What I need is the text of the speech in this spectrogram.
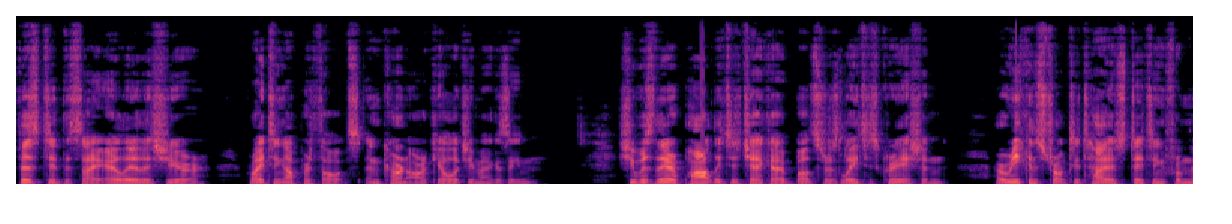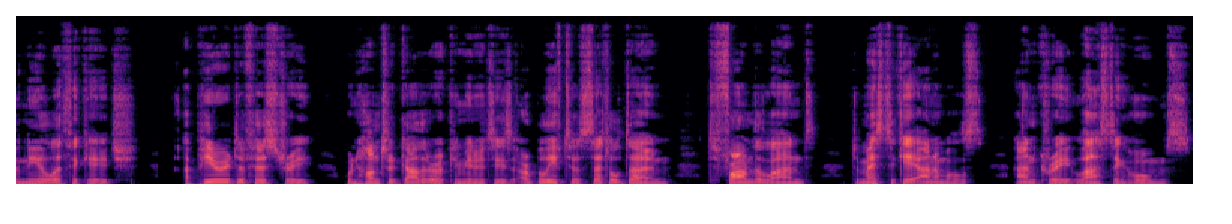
visited the site earlier this year, writing up her thoughts in Current Archaeology magazine. She was there partly to check out Butser's latest creation, a reconstructed house dating from the Neolithic Age, a period of history when hunter gatherer communities are believed to have settled down to farm the land, domesticate animals, and create lasting homes.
